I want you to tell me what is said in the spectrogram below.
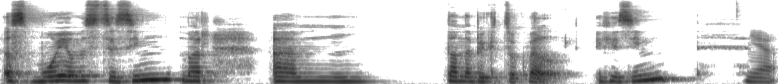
Dat is mooi om eens te zien, maar ehm, dan heb ik het ook wel gezien. ja.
